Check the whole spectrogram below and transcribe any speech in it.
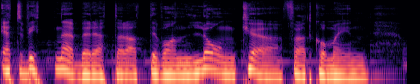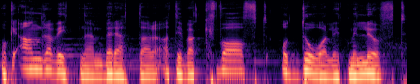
Ett vittne berättar att det var en lång kö för att komma in och andra vittnen berättar att det var kvavt och dåligt med luft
